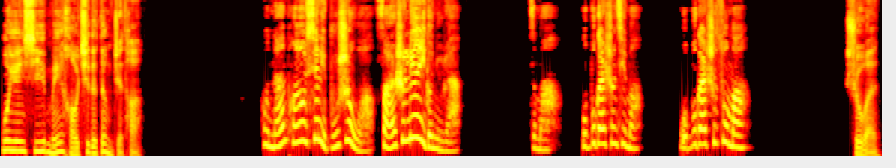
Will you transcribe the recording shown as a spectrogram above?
莫渊熙没好气的瞪着他。我男朋友心里不是我，反而是另一个女人。怎么，我不该生气吗？我不该吃醋吗？说完，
